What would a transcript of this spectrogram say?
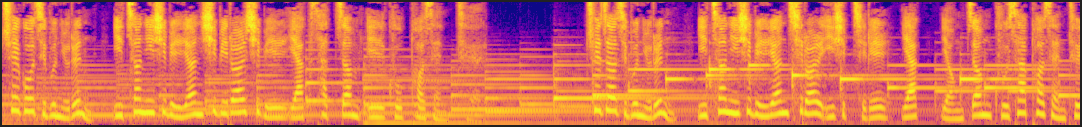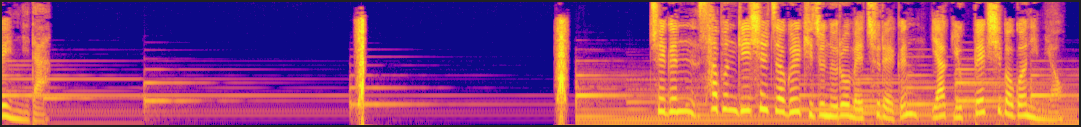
최고 지분율은 2021년 11월 10일 약 4.19%, 최저 지분율은 2021년 7월 27일 약 0.94%입니다. 최근 4분기 실적을 기준으로 매출액은 약 610억 원이며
